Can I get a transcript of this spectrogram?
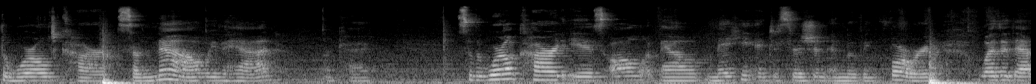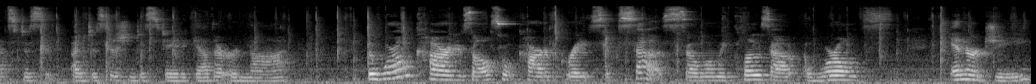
The World card. So now we've had, okay. So the World card is all about making a decision and moving forward, whether that's just a decision to stay together or not. The World card is also a card of great success. So when we close out a World's energy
